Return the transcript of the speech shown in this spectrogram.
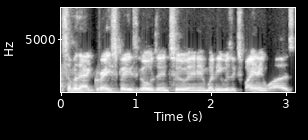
some of that gray space goes into, and what he was explaining was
